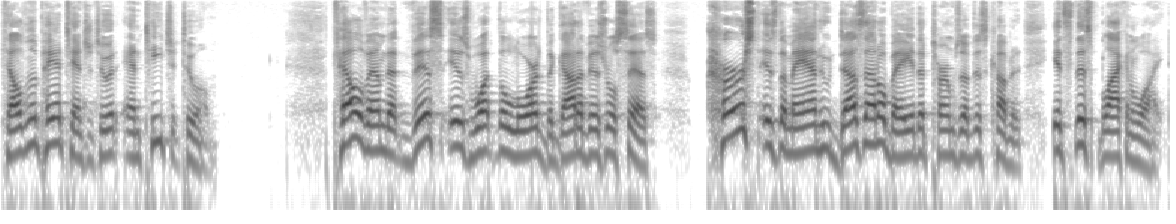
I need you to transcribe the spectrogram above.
tell them to pay attention to it and teach it to them. Tell them that this is what the Lord, the God of Israel, says Cursed is the man who does not obey the terms of this covenant. It's this black and white.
